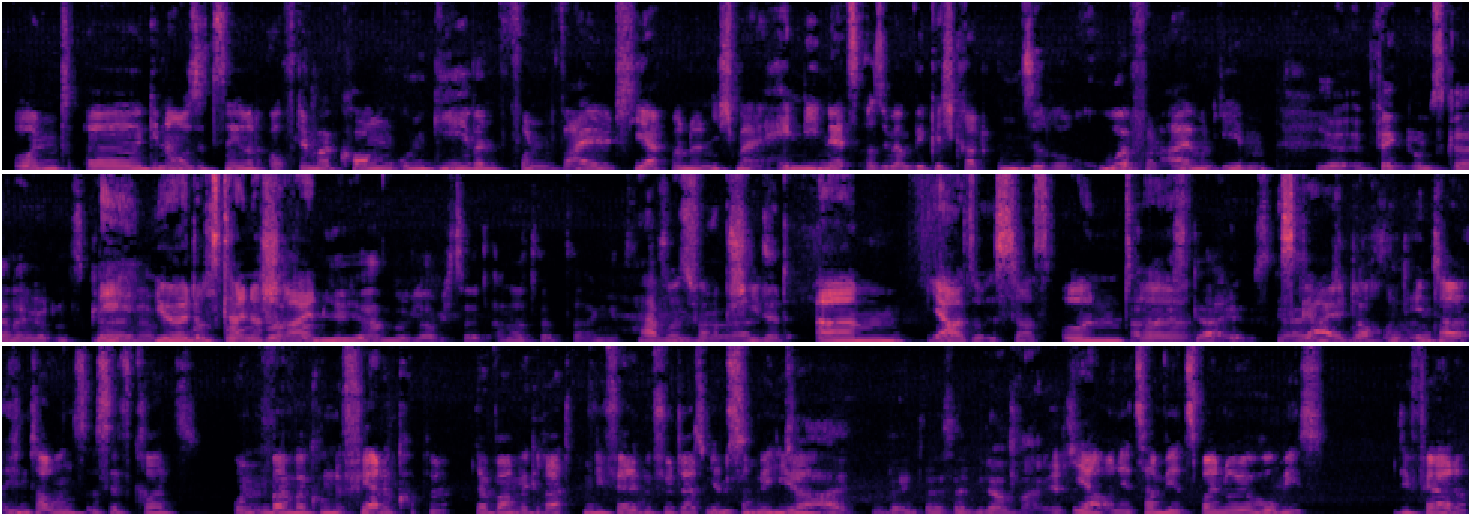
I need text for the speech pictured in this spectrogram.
Und äh, genau, sitzen hier gerade auf dem Balkon, umgeben von Wald. Hier hat man noch nicht mal Handynetz, also wir haben wirklich gerade unsere Ruhe von allem und jedem. Hier empfängt uns keiner, hört uns Nee, keiner. hier Wir hört uns von keiner schreien. Familie haben wir, glaube ich, seit anderthalb Tagen jetzt haben wir uns verabschiedet. Ähm, ja, so ist das. Und Aber äh, ist geil, ist geil. ist geil, doch. Und hinter, hinter uns ist jetzt gerade unten beim Balkon eine Pferdekoppel. Da waren wir gerade, haben die Pferde gefüttert. so jetzt haben wir hier. Tal und dahinter ist halt wieder Wald. Ja, und jetzt haben wir zwei neue Homies, die Pferde.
